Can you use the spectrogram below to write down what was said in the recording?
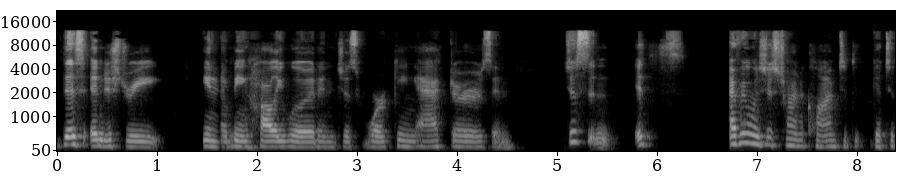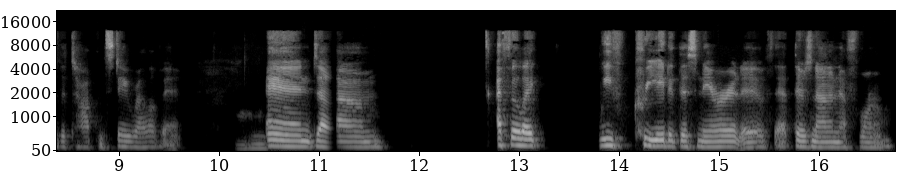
this industry, you know, being Hollywood and just working actors and just it's everyone's just trying to climb to get to the top and stay relevant. Mm-hmm. And um, I feel like we've created this narrative that there's not enough room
